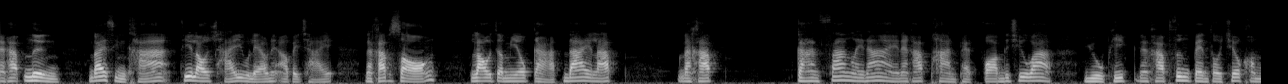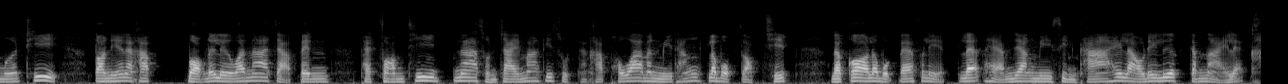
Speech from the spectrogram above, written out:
นะครับ 1. ได้สินค้าที่เราใช้อยู่แล้วเนี่ยเอาไปใช้นะครับ 2. เราจะมีโอกาสได้รับนะครับ การสร้างไรายได้นะครับ ผ่านแพลตฟอร์มที่ชื่อว่า u p i c นะครับซึ่งเป็นโซเชียลคอมเมอร์ที่ตอนนี้นะครับบอกได้เลยว่าน่าจะเป็นแพลตฟอร์มที่น่าสนใจมากที่สุดนะครับ เพราะว่ามันมีทั้งระบบดรอปชิป แล้วก็ระบบแบฟเฟลตและแถมยังมีสินค้าให้เราได้เลือกจำหน่ายและข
